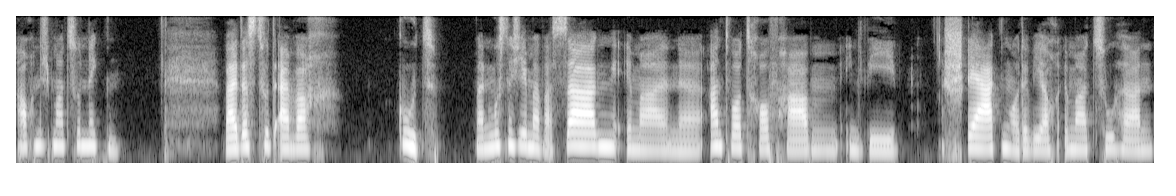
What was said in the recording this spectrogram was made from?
Auch nicht mal zu nicken. Weil das tut einfach gut. Man muss nicht immer was sagen, immer eine Antwort drauf haben, irgendwie stärken oder wie auch immer zuhören,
